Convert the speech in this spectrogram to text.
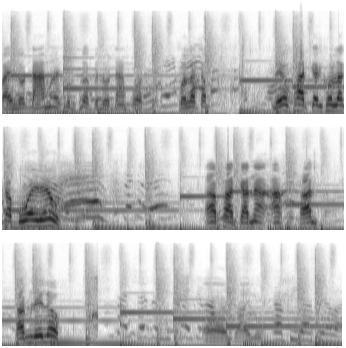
ไปรดน้ำเลยช่วยๆไปรดน้ำก่อนคนละกับเร็วผัดกันคนละกับบวยเร็วอะผัดกันนะอะทันทันมาเร็วเออใช่ลูกพี่เอาพี่เอา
